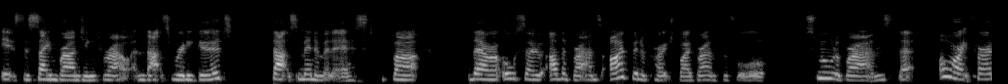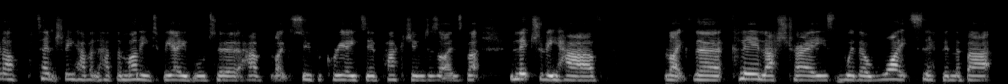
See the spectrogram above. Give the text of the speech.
it's the same branding throughout, and that's really good. That's minimalist. But there are also other brands. I've been approached by brands before, smaller brands that all right, fair enough, potentially haven't had the money to be able to have like super creative packaging designs, but literally have like the clear lash trays with a white slip in the back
